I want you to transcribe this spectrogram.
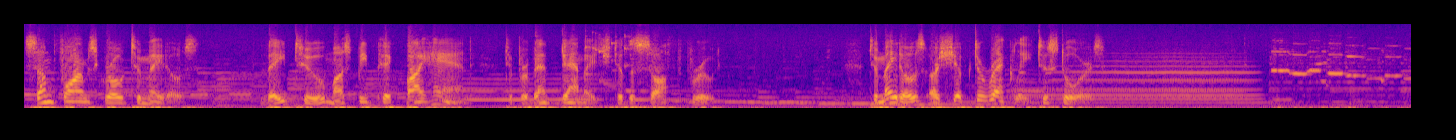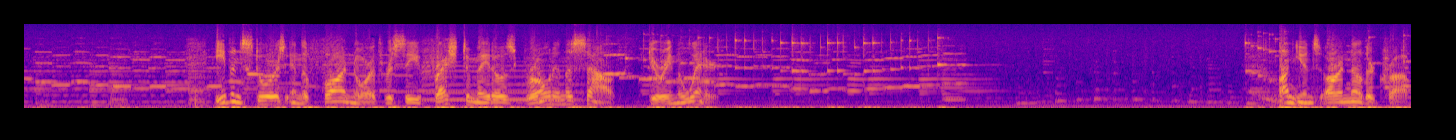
Some farms grow tomatoes. They too must be picked by hand to prevent damage to the soft fruit. Tomatoes are shipped directly to stores. Even stores in the far north receive fresh tomatoes grown in the south during the winter. Onions are another crop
